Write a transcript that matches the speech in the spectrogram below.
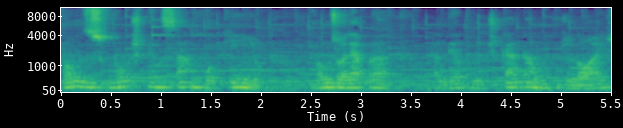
Vamos, vamos pensar um pouquinho, vamos olhar para dentro de cada um de nós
